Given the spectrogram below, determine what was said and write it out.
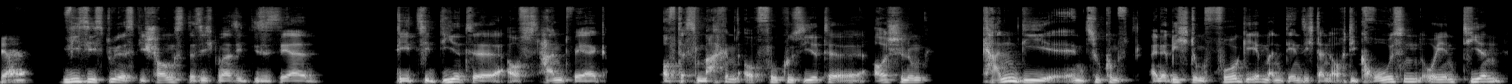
Ja. Wie siehst du das, die Chance, dass ich quasi diese sehr dezidierte aufs Handwerk, auf das Machen auch fokussierte Ausstellung, kann die in Zukunft eine Richtung vorgeben, an denen sich dann auch die Großen orientieren?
